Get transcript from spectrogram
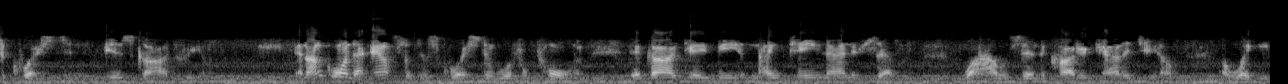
the question, is God real? And I'm going to answer this question with a poem that God gave me in 1997 while I was in the Carter County Jail awaiting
